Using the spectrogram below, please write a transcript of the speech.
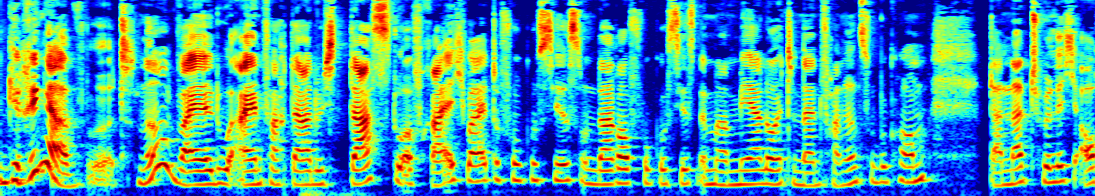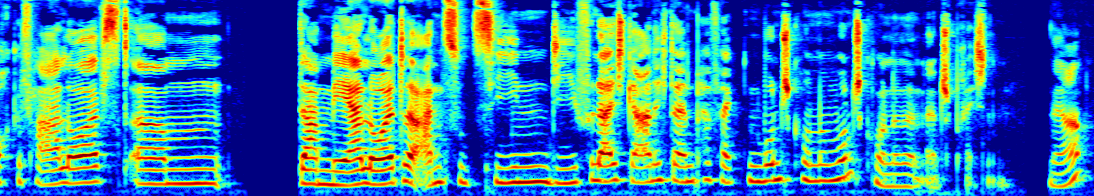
geringer wird, ne? weil du einfach dadurch, dass du auf Reichweite fokussierst und darauf fokussierst, immer mehr Leute in deinen Funnel zu bekommen, dann natürlich auch Gefahr läufst, ähm, da mehr Leute anzuziehen, die vielleicht gar nicht deinen perfekten Wunschkunden und Wunschkundinnen entsprechen. Ja.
